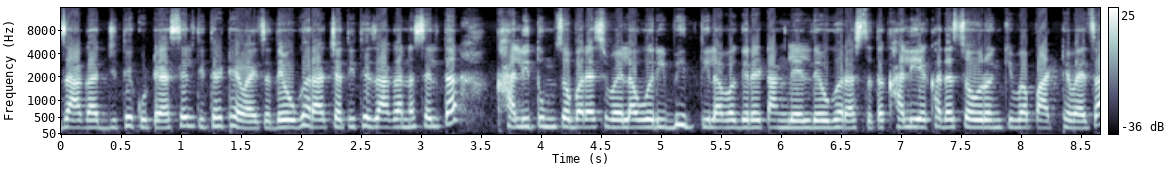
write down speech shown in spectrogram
जागा जिथे कुठे असेल तिथे ठेवायचं. देवघराच्या तिथे जागा नसेल तर खाली तुमचं बऱ्याच वेळेला वरी भिंतीला वगैरे टांगलेलं देवघर असतं. तर खाली एखादा चौरंग किंवा पाठ ठेवायचा.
